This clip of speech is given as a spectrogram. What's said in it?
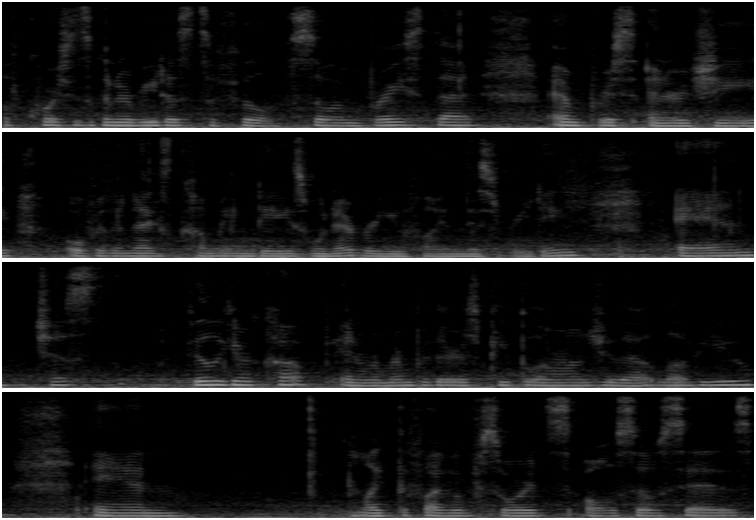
of course, it's going to read us to filth. So, embrace that Empress energy over the next coming days whenever you find this reading. And just fill your cup and remember there's people around you that love you. And, like the Five of Swords also says,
